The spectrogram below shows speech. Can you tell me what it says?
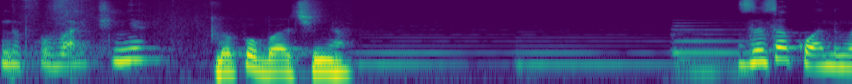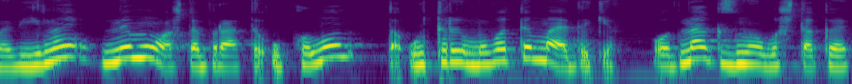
До побачення! До побачення! За законами війни не можна брати у полон та утримувати медиків. Однак, знову ж таки,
